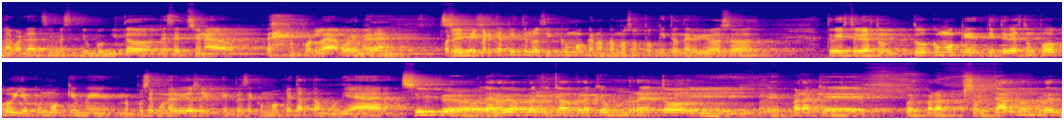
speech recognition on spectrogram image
la verdad sí me sentí un poquito decepcionado por la primera. Por el primer capítulo sí como que nos vemos un poquito nerviosos tú, estudiaste un, tú como que estudiaste un poco y yo como que me, me, puse muy nervioso y empecé como que a tartamudear. Sí, pero ya lo había platicado, creo que es un reto y es para que, pues para soltarnos, por el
